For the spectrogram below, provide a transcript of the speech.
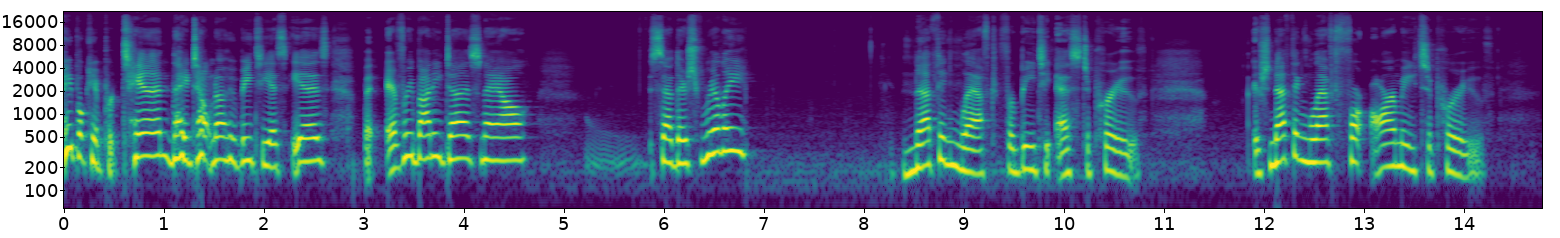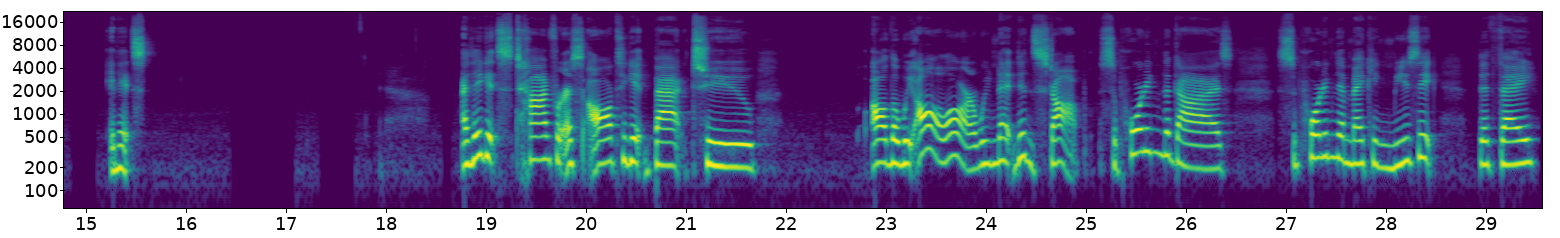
people can pretend they don't know who BTS is, but everybody does now. So there's really nothing left for BTS to prove. There's nothing left for Army to prove. And it's I think it's time for us all to get back to, although we all are, we didn't stop supporting the guys, supporting them making music that they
